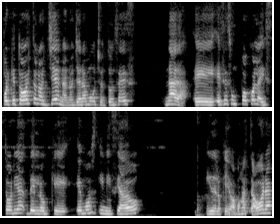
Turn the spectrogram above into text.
porque todo esto nos llena, nos llena mucho. Entonces, nada, eh, esa es un poco la historia de lo que hemos iniciado y de lo que llevamos hasta ahora.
